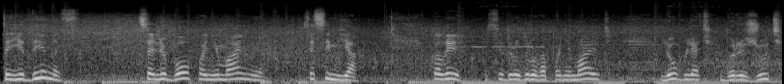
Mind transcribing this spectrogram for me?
Це єдине, це любов, понімання, це сім'я. Коли всі друг друга понімають, люблять, бережуть.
